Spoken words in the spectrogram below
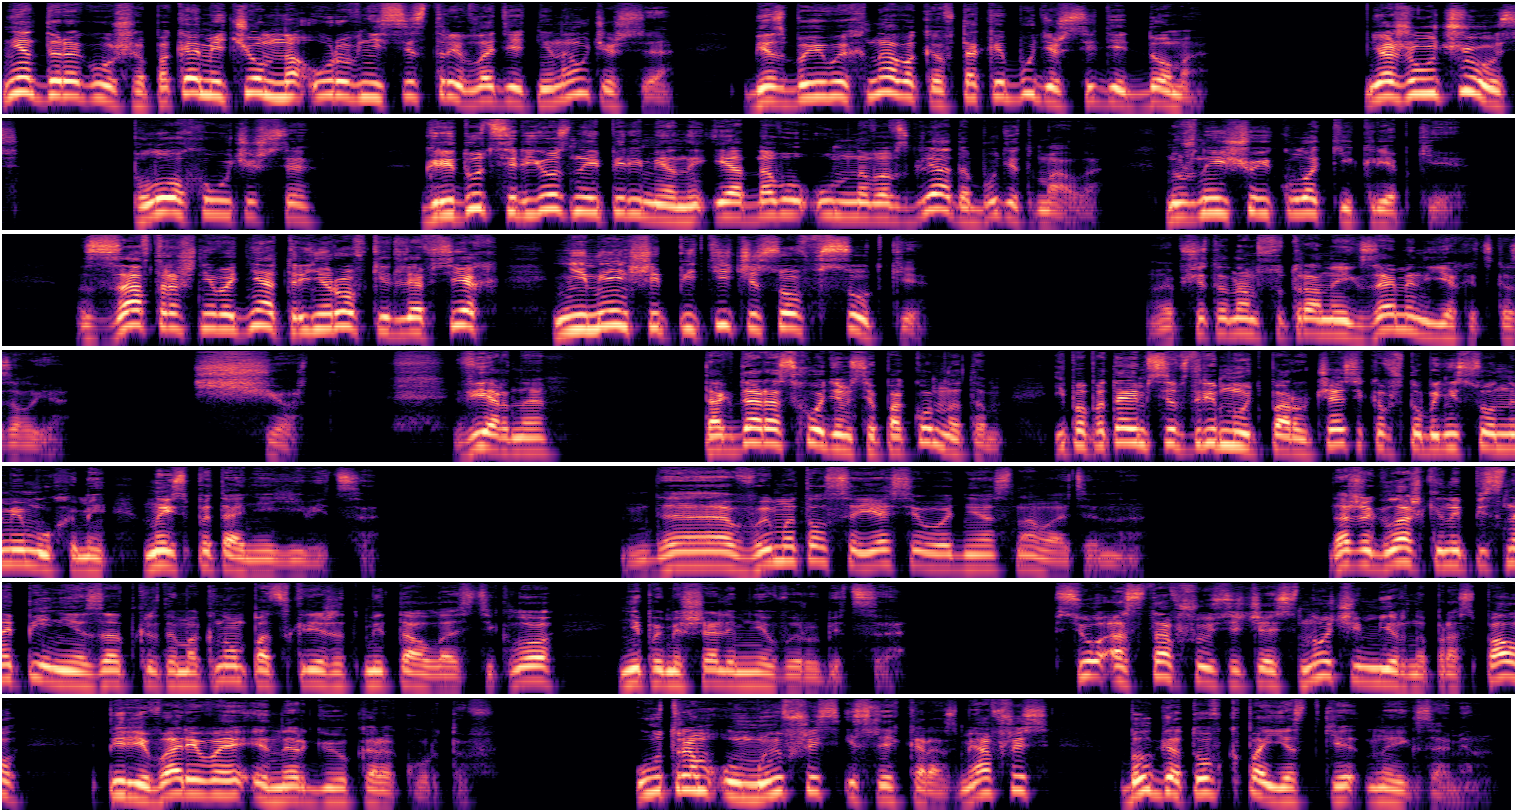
«Нет, дорогуша, пока мечом на уровне сестры владеть не научишься, без боевых навыков так и будешь сидеть дома. Я же учусь. Плохо учишься. Грядут серьезные перемены, и одного умного взгляда будет мало. Нужны еще и кулаки крепкие. С завтрашнего дня тренировки для всех не меньше пяти часов в сутки. «Вообще-то нам с утра на экзамен ехать», — сказал я. «Черт! Верно. Тогда расходимся по комнатам и попытаемся вздремнуть пару часиков, чтобы не сонными мухами на испытание явиться». Да, вымотался я сегодня основательно. Даже Глашкины песнопения за открытым окном подскрежет металла о стекло не помешали мне вырубиться. Всю оставшуюся часть ночи мирно проспал, переваривая энергию каракуртов. Утром, умывшись и слегка размявшись, был готов к поездке на экзамен.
